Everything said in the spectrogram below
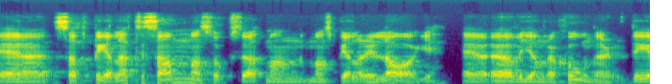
Eh, så att spela tillsammans också, att man, man spelar i lag eh, över generationer, det,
